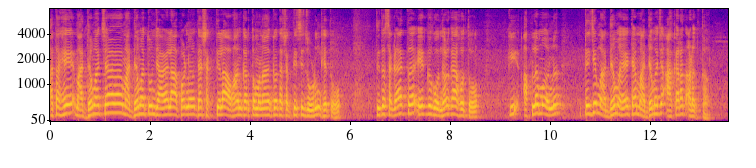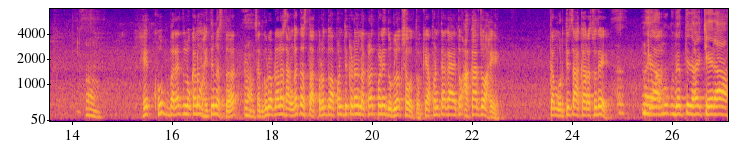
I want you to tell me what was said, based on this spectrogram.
आता हे माध्यमाच्या माध्यमातून ज्या वेळेला आपण त्या शक्तीला आव्हान करतो म्हणा किंवा त्या शक्तीशी जोडून घेतो तिथं सगळ्यात एक गोंधळ काय होतो की आपलं मन ते जे माध्यम आहे त्या माध्यमाच्या आकारात अडकतं. हां. खूप बऱ्याच लोकांना माहिती नसतं. सद्गुरू आपल्याला सांगत असतात परंतु आपण तिकडं नकळतपणे दुर्लक्ष होतो की आपण त्या काय तो आकार जो आहे त्या मूर्तीचा आकार असू दे. नाही अमुक व्यक्ती हा चेहरा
